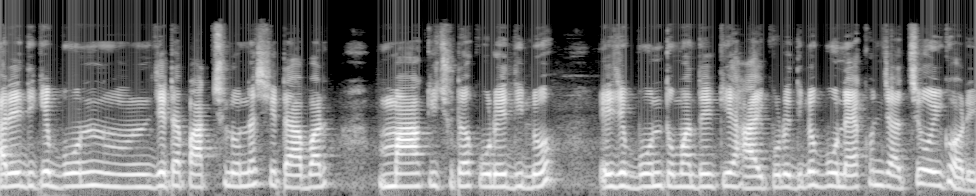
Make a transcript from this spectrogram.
আর এদিকে বোন যেটা পাচ্ছিল না সেটা আবার মা কিছুটা করে দিল। এই যে বোন তোমাদেরকে হাই করে দিল, বোন এখন যাচ্ছে ওই ঘরে।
